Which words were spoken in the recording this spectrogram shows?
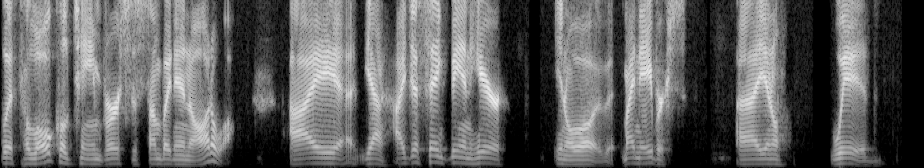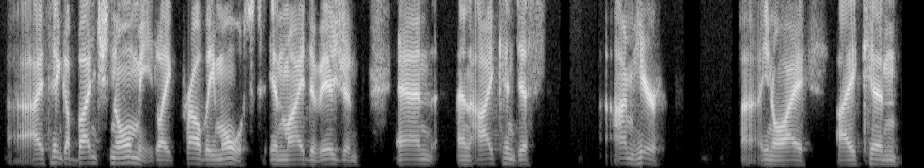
with the local team versus somebody in Ottawa. I yeah, I just think being here, you know, my neighbors, uh, you know, we I think a bunch know me, like probably most in my division, and and I can just I'm here. Uh, you know, I I can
